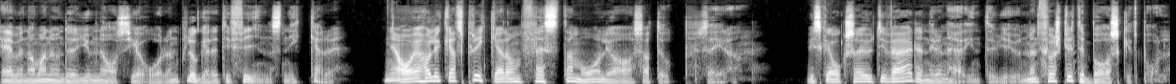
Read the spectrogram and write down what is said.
även om han under gymnasieåren pluggade till finsnickare. Ja, jag har lyckats pricka de flesta mål jag har satt upp, säger han. Vi ska också ut i världen i den här intervjun, men först lite basketboll.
